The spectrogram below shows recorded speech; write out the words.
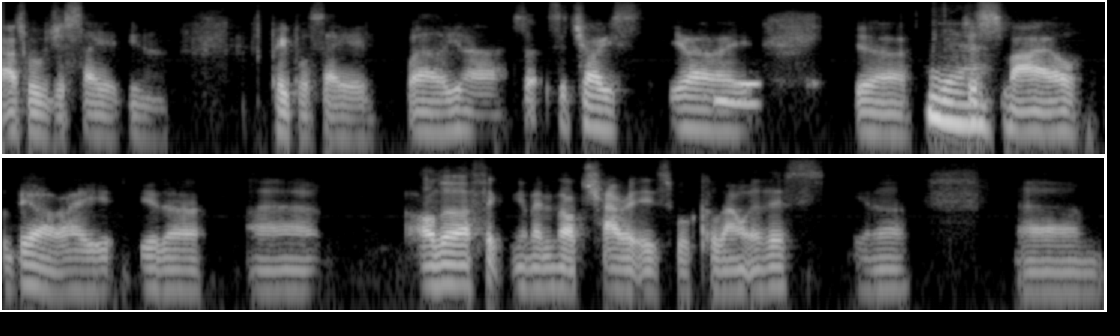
as we were just saying, you know, people saying, well, you know, it's a, it's a choice. You're all right. Mhm. You know, Yeah. just smile, it'll be all right. You know, um, although I think you know maybe more charities will come out of this. You know, um,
